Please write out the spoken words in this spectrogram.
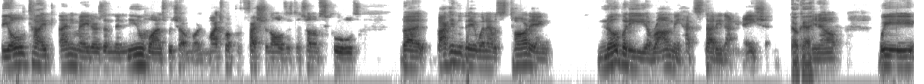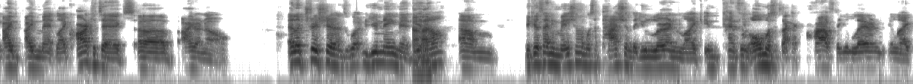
the old type animators and the new ones, which are more, much more professionals. professional, just in of schools. But back in the day when I was starting, nobody around me had studied animation. Okay. You know, we I I met like architects, uh, I don't know, electricians, what you name it, uh-huh. you know? Um, because animation was a passion that you learn like in kind of almost like a craft that you learn in like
